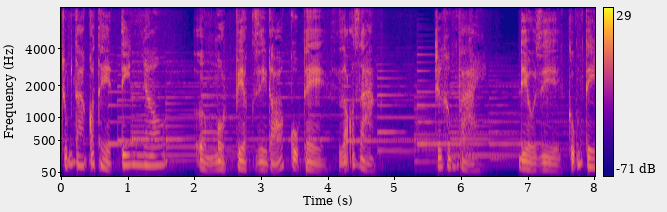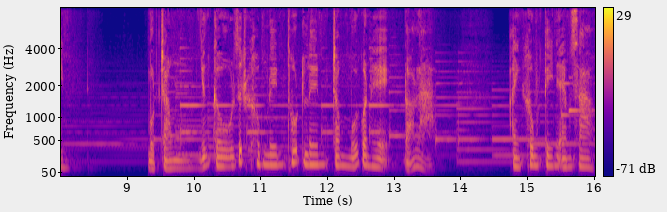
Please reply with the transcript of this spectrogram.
Chúng ta có thể tin nhau ở một việc gì đó cụ thể, rõ ràng, chứ không phải điều gì cũng tin một trong những câu rất không nên thốt lên trong mối quan hệ đó là, anh không tin em sao?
